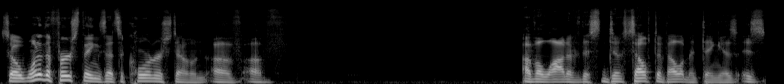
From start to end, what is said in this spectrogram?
So one of the first things that's a cornerstone of of of a lot of this self development thing is is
